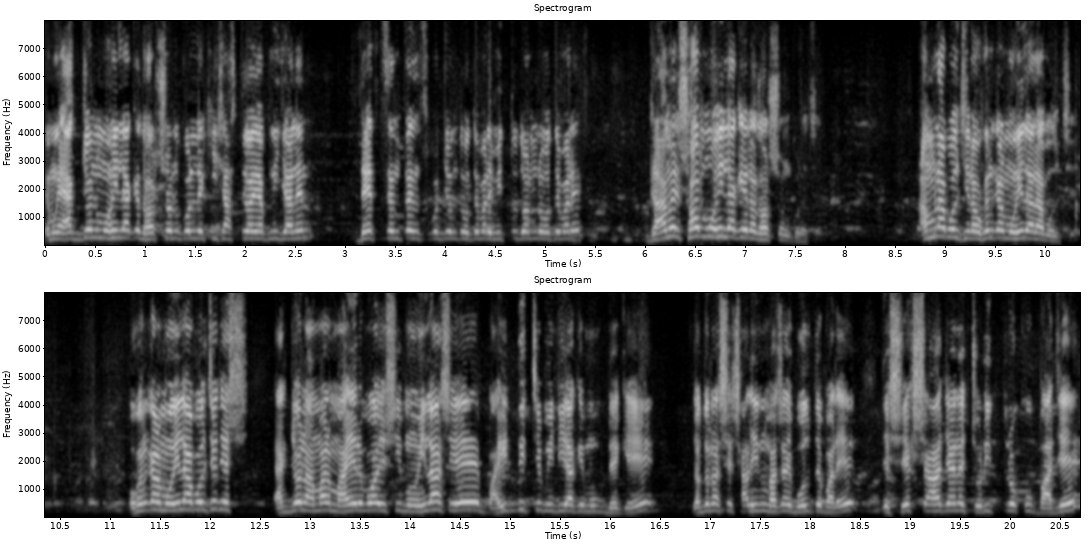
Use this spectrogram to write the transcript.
এবং একজন মহিলাকে ধর্ষণ করলে কি শাস্তি হয় আপনি জানেন? ডেথ সেন্টেন্স পর্যন্ত হতে পারে, মৃত্যুদণ্ড হতে পারে। গ্রামের সব মহিলাকে এরা ধর্ষণ করেছে। আমরা বলছি না, ওখানকার মহিলারা বলছে। ওখানকার মহিলা বলছে যে, একজন আমার মায়ের বয়সী মহিলা, সে বাইট দিচ্ছে মিডিয়াকে মুখ ঢেকে। যতটা সে শালীন ভাষায় বলতে পারে যে, শেখ শাহজাহানের চরিত্র খুব বাজে।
